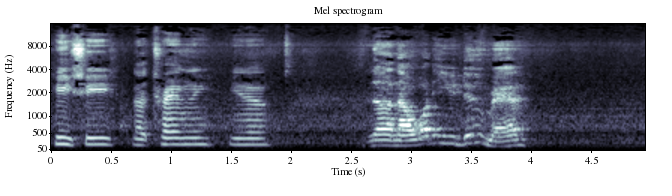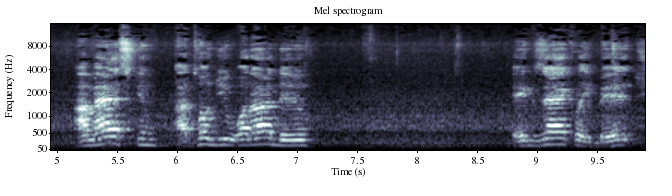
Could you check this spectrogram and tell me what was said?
he, she, that tranny, you know. No, now what do you do, man? I'm asking. I told you what I do. Exactly, bitch.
